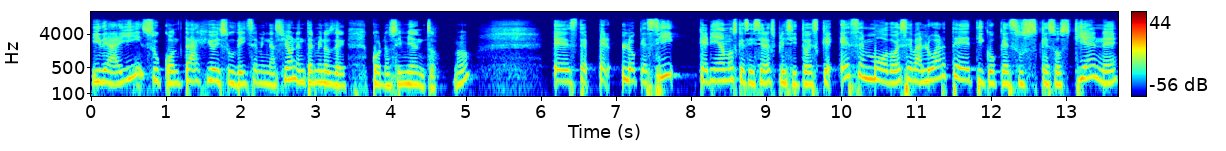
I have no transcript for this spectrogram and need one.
y de ahí su contagio y su diseminación en términos de conocimiento, ¿no? este, pero lo que sí queríamos que se hiciera explícito es que ese modo, ese baluarte ético que, que sostiene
